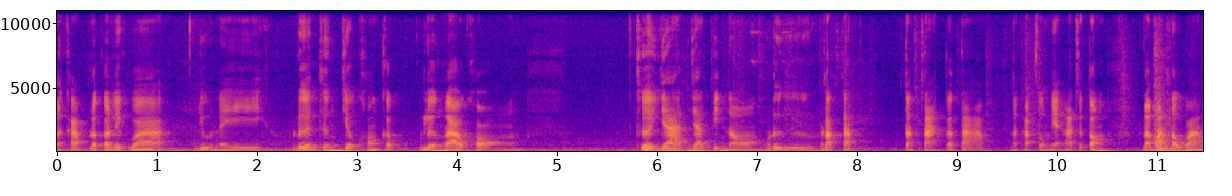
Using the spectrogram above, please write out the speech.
นะครับ แล้วก็เรียกว่าอยู่ในเรือนซึ่งเกี่ยวข้องกับเรื่องราวของ เครือญาติญาติพี่น้องหรือหลักทรัพย์ต่างๆก็ตามนะครับ ตรงนี้อาจจะต้องระมัดระวัง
